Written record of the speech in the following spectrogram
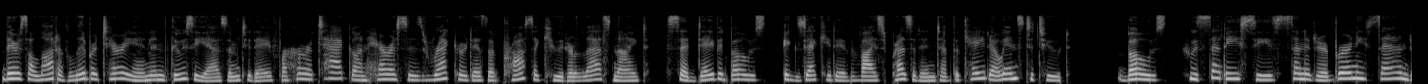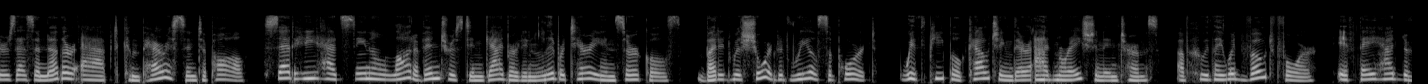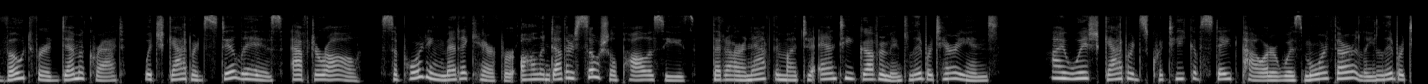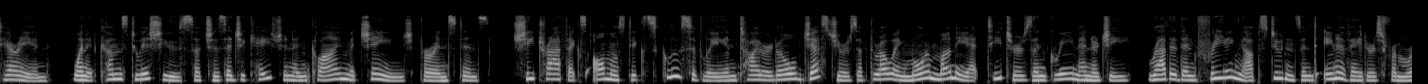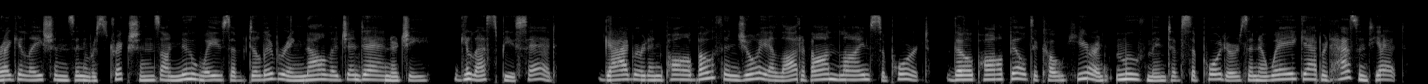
There's a lot of libertarian enthusiasm today for her attack on Harris's record as a prosecutor last night, said David Boaz, executive vice president of the Cato Institute. Boaz, who said he sees Senator Bernie Sanders as another apt comparison to Paul, said he had seen a lot of interest in Gabbard in libertarian circles, but it was short of real support, with people couching their admiration in terms of who they would vote for if they had to vote for a Democrat, which Gabbard still is, after all, supporting Medicare for all and other social policies that are anathema to anti-government libertarians I wish Gabbard's critique of state power was more thoroughly libertarian when it comes to issues such as education and climate change, for instance. She traffics almost exclusively in tired old gestures of throwing more money at teachers and green energy, rather than freeing up students and innovators from regulations and restrictions on new ways of delivering knowledge and energy, Gillespie said. Gabbard and Paul both enjoy a lot of online support, though Paul built a coherent movement of supporters in a way Gabbard hasn't yet.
